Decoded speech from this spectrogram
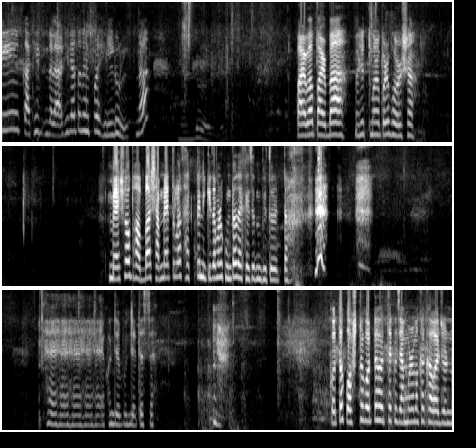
এই কাঠি লাঠিটা তো পুরো হিলডুল না? পারবা পারবা। মেশো তোমার উপরে ভরসা। মেশো ভাববা সামনে একতলা থাকতে নাকি? আমার কোনটা দেখেছেন ভিতরেরটা? হ্যাঁ হ্যাঁ হ্যাঁ হ্যাঁ হ্যাঁ এখন যাবুন যেতেছে। কত কষ্ট করতে হচ্ছে একটা জামুর মাখা খাওয়ার জন্য।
